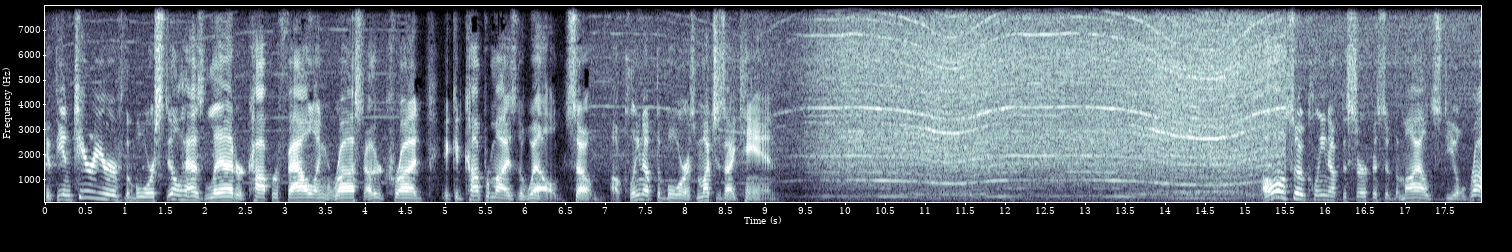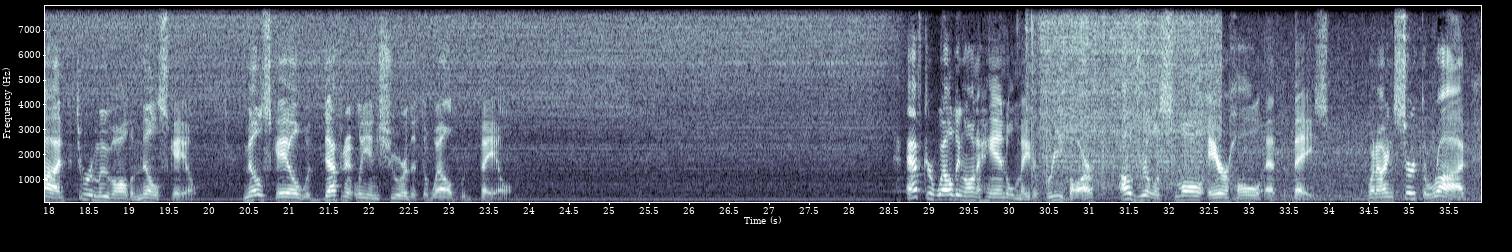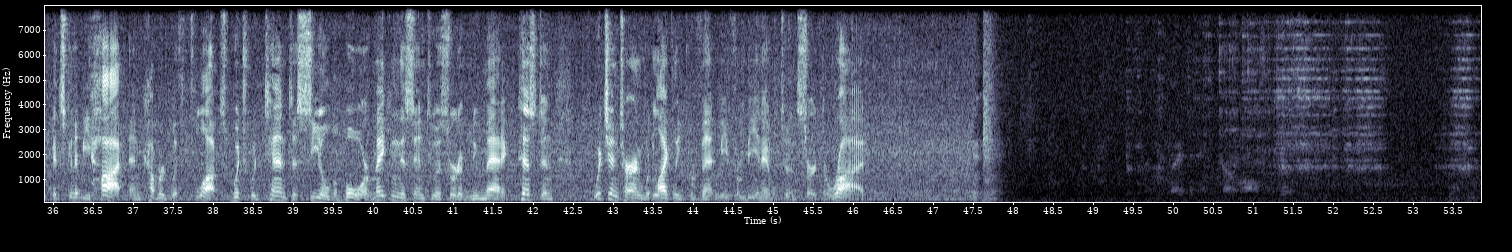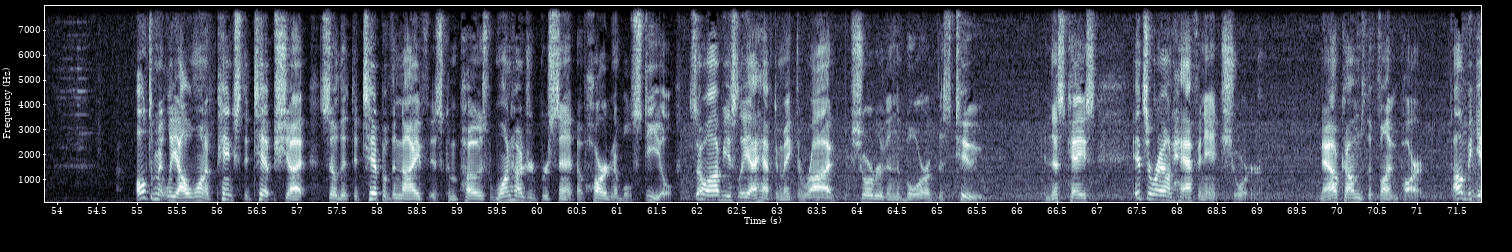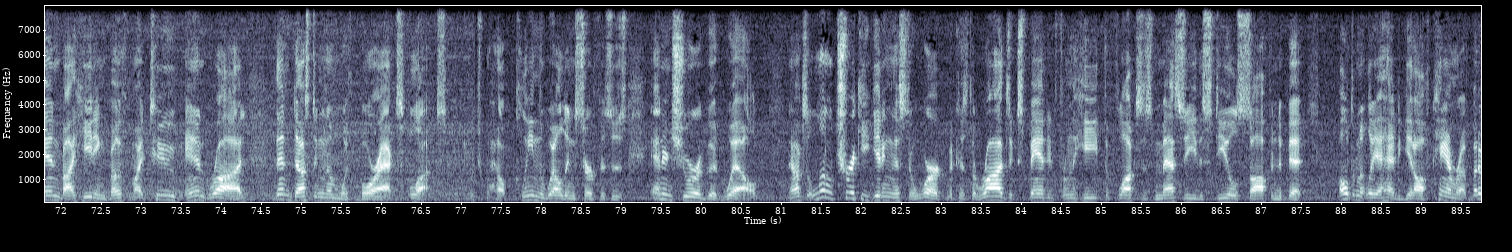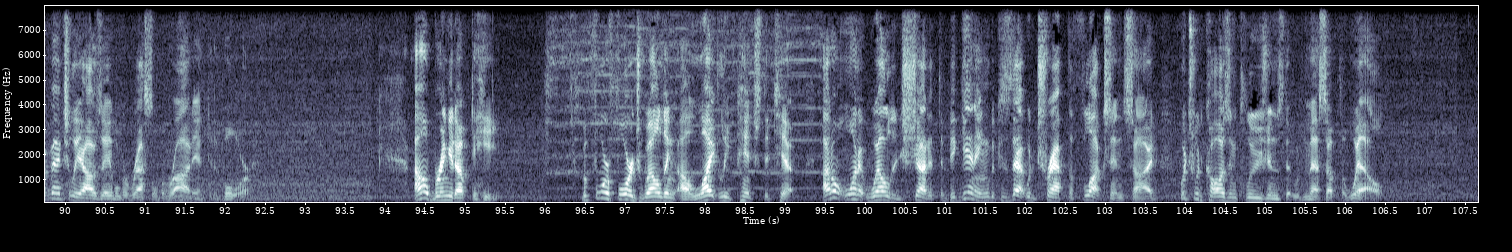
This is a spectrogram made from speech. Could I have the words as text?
If the interior of the bore still has lead or copper fouling, rust, other crud, it could compromise the weld. So, I'll clean up the bore as much as I can. I'll also clean up the surface of the mild steel rod to remove all the mill scale. Mill scale would definitely ensure that the weld would fail. After welding on a handle made of rebar, I'll drill a small air hole at the base. When I insert the rod, it's going to be hot and covered with flux, which would tend to seal the bore, making this into a sort of pneumatic piston, which in turn would likely prevent me from being able to insert the rod. Ultimately, I'll want to pinch the tip shut so that the tip of the knife is composed 100% of hardenable steel. So obviously I have to make the rod shorter than the bore of this tube. In this case, it's around half an inch shorter. Now comes the fun part. I'll begin by heating both my tube and rod, then dusting them with borax flux, which will help clean the welding surfaces and ensure a good weld. Now it's a little tricky getting this to work because the rod's expanded from the heat, the flux is messy, the steel's softened a bit. Ultimately I had to get off camera, but eventually I was able to wrestle the rod into the bore. I'll bring it up to heat. Before forge welding, I'll lightly pinch the tip. I don't want it welded shut at the beginning because that would trap the flux inside, which would cause inclusions that would mess up the weld.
